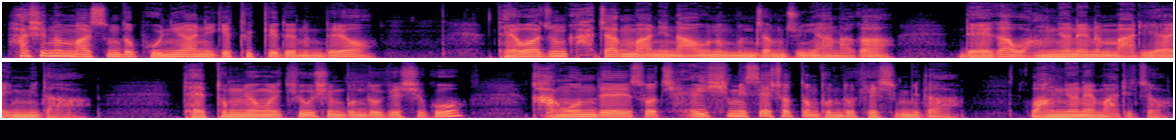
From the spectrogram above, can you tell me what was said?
하시는 말씀도 본의 아니게 듣게 되는데요. 대화 중 가장 많이 나오는 문장 중에 하나가 내가 왕년에는 말이야입니다. 대통령을 키우신 분도 계시고 강원대에서 제일 힘이 세셨던 분도 계십니다. 왕년의 말이죠.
